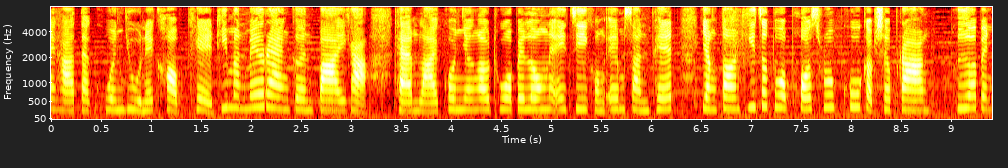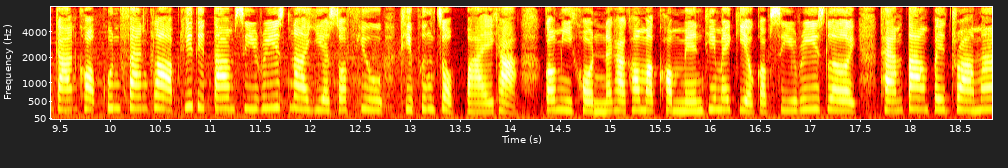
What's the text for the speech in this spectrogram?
นะคะ แต่ควรอยู่ในขอบเขตที่มันไม่แรงเกินไปค่ะ แถมหลายคนยังเอาทัวร์ไปลงในไอจของเอ็มซันเพชรอย่างตอนที่เจ้าตัวโพสต์รูปคู่กับเชอปราง พื่อเป็นการขอบคุณแฟนคลับที่ติดตามซีรีส์ Nine Years of You ที่เพิ่งจบไปค่ะ ก็มีคนนะคะเข้ามาคอมเมนต์ที่ไม่เกี่ยวกับซีรีส์เลย แถมตามไปดราม่า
